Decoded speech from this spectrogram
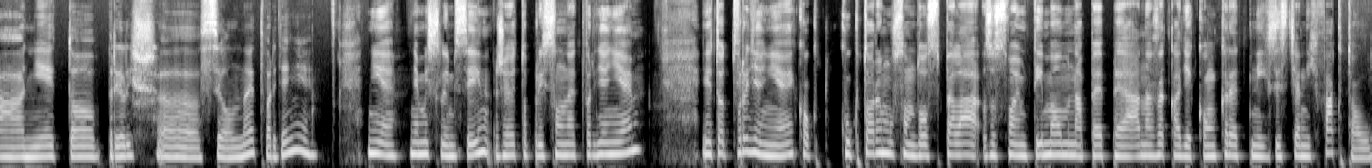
A nie je to príliš e, silné tvrdenie? Nie, nemyslím si, že je to prísilné tvrdenie. Je to tvrdenie, ku, ktorému som dospela so svojím tímom na PPA na základe konkrétnych zistených faktov.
